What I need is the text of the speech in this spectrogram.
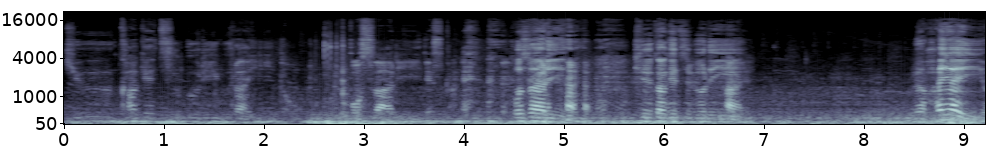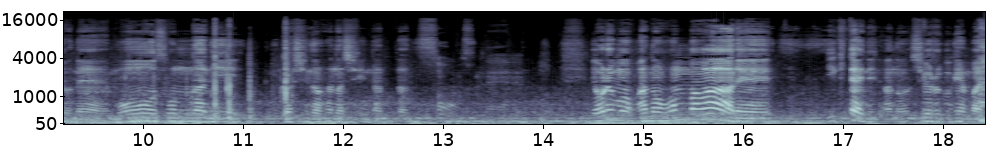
9ヶ月ぶりぐらいのボスありですかね。ボスあり9ヶ月ぶり、はい早いよね。もうそんなに昔の話になったそうですね。いや俺もあのほんまはあれ行きたいねあの収録現場に。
